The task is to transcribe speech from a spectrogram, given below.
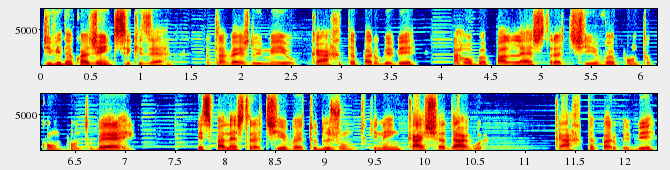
Divida com a gente se quiser através do e-mail carta para o bebê palestrativa.com.br. Esse palestrativa é tudo junto, que nem caixa d'água. Carta para o bebê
